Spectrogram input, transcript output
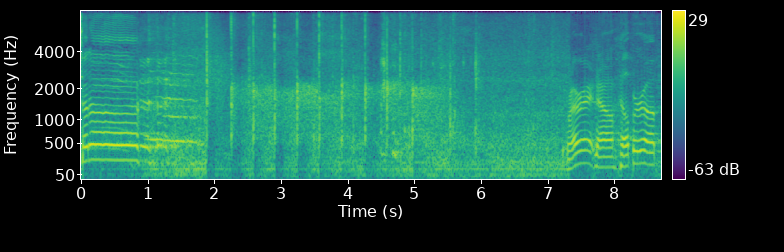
Ta-da! All right, now help her up.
